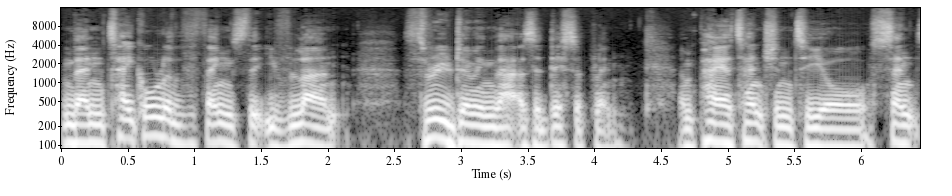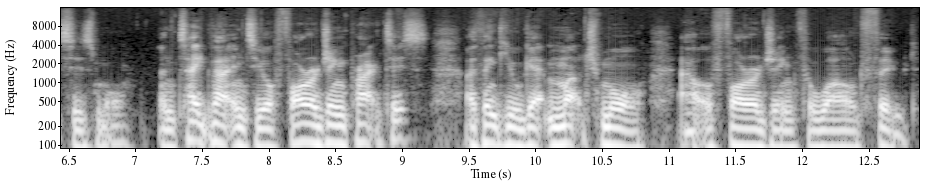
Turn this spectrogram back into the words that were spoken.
and then take all of the things that you've learnt through doing that as a discipline and pay attention to your senses more and take that into your foraging practice, I think you'll get much more out of foraging for wild food.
